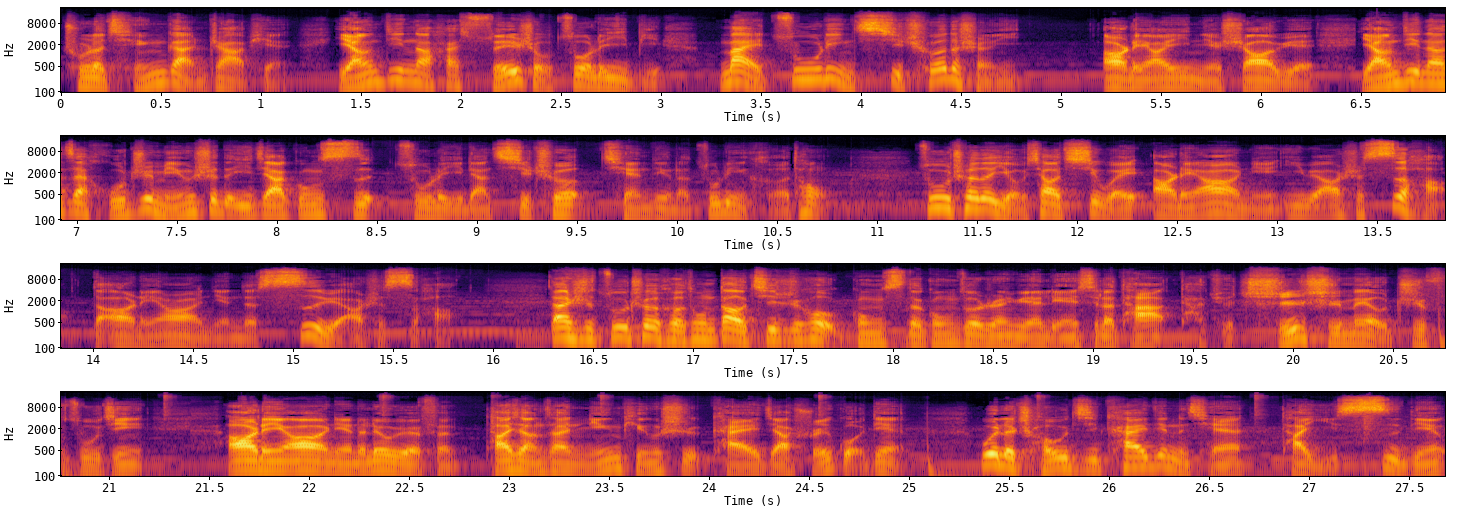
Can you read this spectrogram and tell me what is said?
除了情感诈骗，杨蒂娜还随手做了一笔卖租赁汽车的生意。二零二一年十二月，杨蒂娜在胡志明市的一家公司租了一辆汽车，签订了租赁合同，租车的有效期为二零二二年一月二十四号到二零二二年的四月二十四号。但是租车合同到期之后，公司的工作人员联系了他，他却迟迟没有支付租金。二零二二年的六月份，他想在宁平市开一家水果店，为了筹集开店的钱，他以四点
